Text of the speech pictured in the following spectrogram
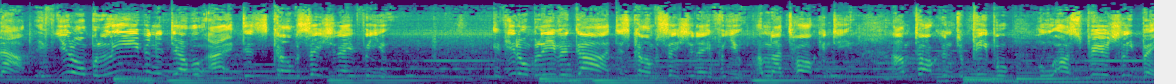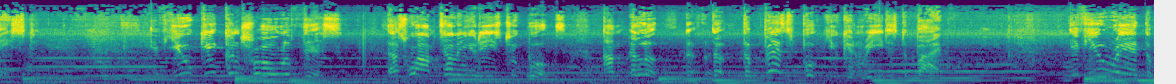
Now, if you don't believe in the devil, I, this conversation ain't for you. If you don't believe in God, this conversation ain't for you. I'm not talking to you. I'm talking to people who are spiritually based. If you get control of this, that's why I'm telling you these two books. I'm, look, the, the, the best book you can read is the Bible. If you read the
